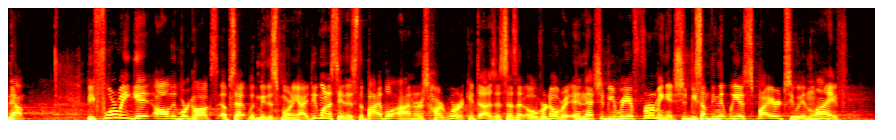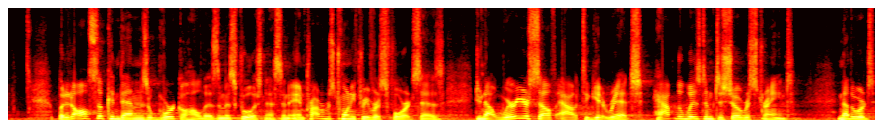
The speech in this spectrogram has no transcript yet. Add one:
Now, before we get all the workaholics upset with me this morning, I do want to say this. The Bible honors hard work. It does. It says that over and over. And that should be reaffirming. It should be something that we aspire to in life. But it also condemns workaholism as foolishness. And in Proverbs 23, verse 4, it says, Do not wear yourself out to get rich. Have the wisdom to show restraint. In other words,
